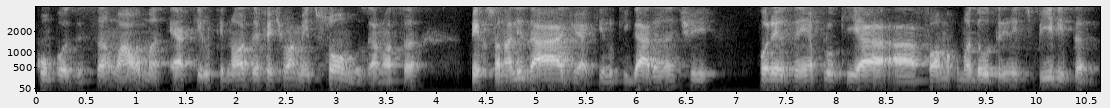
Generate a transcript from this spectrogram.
composição, alma, é aquilo que nós efetivamente somos, é a nossa personalidade, é aquilo que garante por exemplo, que a, a forma como a doutrina espírita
